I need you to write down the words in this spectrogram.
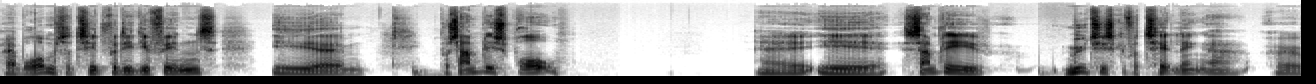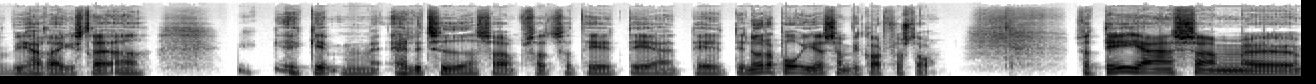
Og jeg bruger dem så tit, fordi de findes i, øh, på samtlige sprog, øh, i samtlige mytiske fortællinger, øh, vi har registreret gennem alle tider, så, så, så det, det, er, det, det er noget, der bor i os, som vi godt forstår. Så det jeg som, øh,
